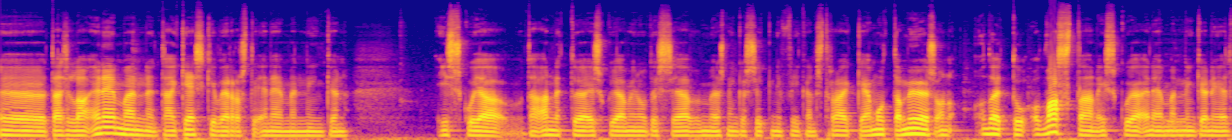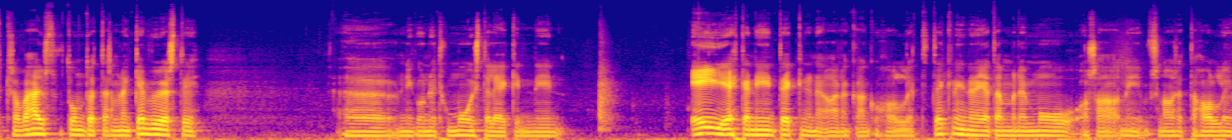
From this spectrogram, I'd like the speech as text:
öö, tai sillä on enemmän, tai keskiverrosti enemmän niin kuin, iskuja, tai annettuja iskuja minuutissa ja myös niin significant strikeja, mutta myös on otettu vastaan iskuja enemmän, niin kuin, niin, se on vähän just tuntuu, että semmoinen kevyesti, öö, niin kuin nyt kun muisteleekin, niin ei ehkä niin tekninen ainakaan kuin Holli. Että tekninen ja tämmöinen muu osa, niin sanoisin, että Holli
